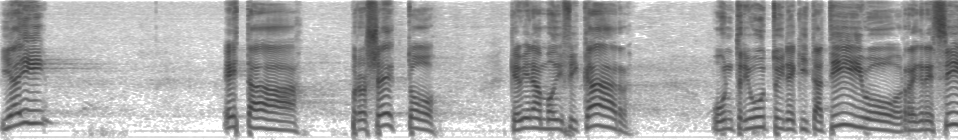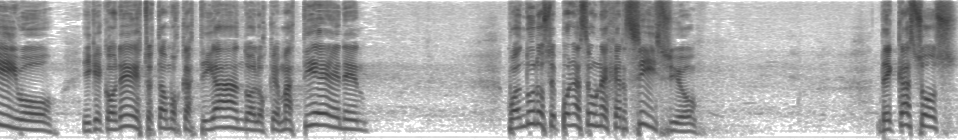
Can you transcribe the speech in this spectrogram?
Y ahí, este proyecto que viene a modificar un tributo inequitativo, regresivo, y que con esto estamos castigando a los que más tienen, cuando uno se pone a hacer un ejercicio de casos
